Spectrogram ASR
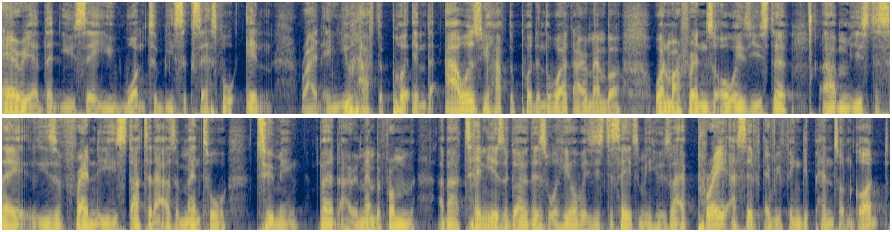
area that you say you want to be successful in, right? And you have to put in the hours, you have to put in the work. I remember one of my friends always used to um, used to say he's a friend. He started out as a mentor to me, but I remember from about ten years ago, this is what he always used to say to me. He was like, "Pray as if everything depends on God,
